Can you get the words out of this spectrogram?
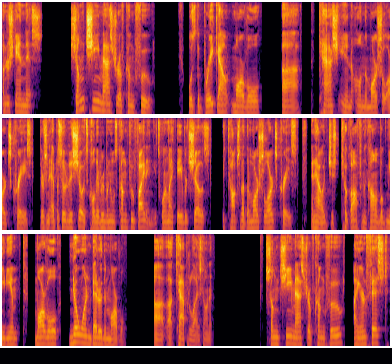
understand this. Shang-Chi, Master of Kung Fu, was the breakout Marvel uh, cash in on the martial arts craze. There's an episode of the show. It's called Everyone Was Kung Fu Fighting. It's one of my favorite shows. It talks about the martial arts craze and how it just took off in the comic book medium. Marvel, no one better than Marvel, uh, uh, capitalized on it. Shang-Chi, Master of Kung Fu, Iron Fist,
